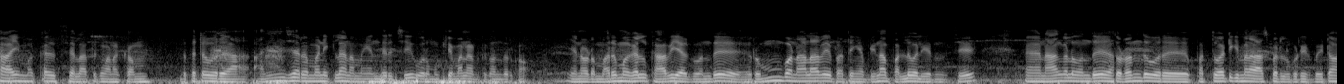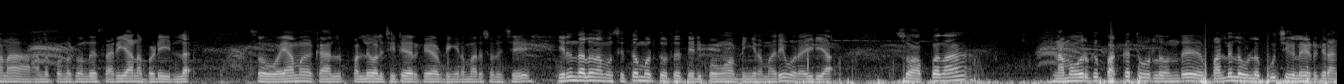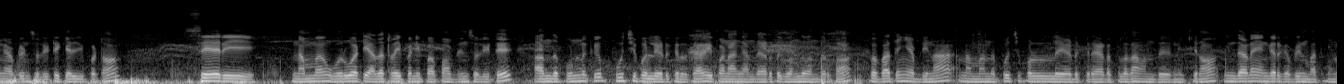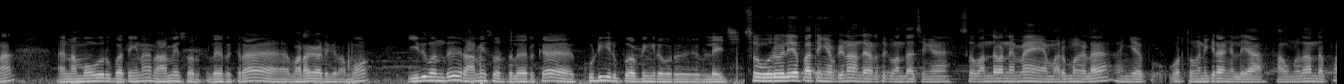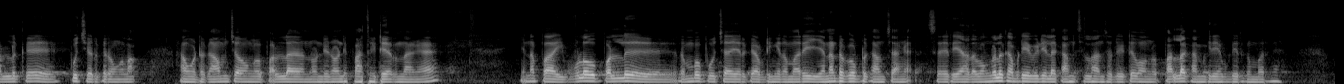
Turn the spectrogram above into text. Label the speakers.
Speaker 1: Hi மக்கள்ஸ் எல்லாத்துக்கும் வணக்கம். கிட்டத்தட்ட ஒரு அஞ்சரை மணிக்கெலாம் நம்ம எந்திரிச்சு ஒரு முக்கியமான இடத்துக்கு வந்திருக்கோம். என்னோடய மருமகள் காவியாவுக்கு வந்து ரொம்ப நாளாகவே பார்த்தீங்க அப்படின்னா பல்லு வலி இருந்துச்சு. நாங்களும் வந்து தொடர்ந்து ஒரு பத்து வாட்டிக்கு மேலே ஹாஸ்பிட்டல் கூட்டிகிட்டு போயிட்டோம். ஆனால் அந்த பொண்ணுக்கு வந்து சரியானபடி இல்லை. ஸோ ஒயாமல் கால் பல்லு வலிச்சிட்டே இருக்குது அப்படிங்கிற மாதிரி சொல்லிச்சு. இருந்தாலும் நம்ம சித்த மருத்துவத்தை தேடி போவோம் அப்படிங்கிற மாதிரி ஒரு ஐடியா. ஸோ அப்போ தான் நம்ம ஊருக்கு பக்கத்து ஊரில் வந்து பல்லில் உள்ள பூச்சிகளை எடுக்கிறாங்க அப்படின்னு சொல்லிட்டு கேள்விப்பட்டோம். சரி நம்ம ஒரு வாட்டி அதை ட்ரை பண்ணி பார்ப்போம் அப்படின்னு சொல்லிட்டு அந்த பொண்ணுக்கு பூச்சி பல் எடுக்கிறதுக்காக இப்போ நாங்கள் அந்த இடத்துக்கு வந்து வந்திருக்கோம். இப்போ பார்த்தீங்க அப்படின்னா நம்ம அந்த பூச்சி பல் எடுக்கிற இடத்துல தான் வந்து நிற்கிறோம் இந்த இடம் எங்கே இருக்குது அப்படின்னு பார்த்தீங்கன்னா நம்ம ஊர் பார்த்திங்கன்னா ராமேஸ்வரத்தில் இருக்கிற வடகாடு கிராமம். இது வந்து ராமேஸ்வரத்தில் இருக்க குடியிருப்பு அப்படிங்கிற ஒரு வில்லேஜ் ஸோ ஒரு வழியாக பார்த்தீங்க அப்படின்னா அந்த இடத்துக்கு வந்தாச்சுங்க. ஸோ வந்த என் மருமகளை அங்கே ஒருத்தவங்க நிற்கிறாங்க இல்லையா? அவங்க தான் அந்த பல்லுக்கு பூச்சி எடுக்கிறவங்களாம். அவங்ககிட்ட காமிச்சு அவங்க பல்லை நொண்டி நொண்டி பார்த்துக்கிட்டே இருந்தாங்க. என்னப்பா இவ்வளோ பல்லு ரொம்ப பூச்சாயிருக்கு அப்படிங்கிற மாதிரி என்னட்ட கூப்பிட்டு காமிச்சாங்க. சரி அதை உங்களுக்கு அப்படியே வீடியோவில் காமிச்சிடலாம்னு சொல்லிட்டு உங்கள் பல்லை காமிக்கிறேன் எப்படி இருக்கும் பாருங்க.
